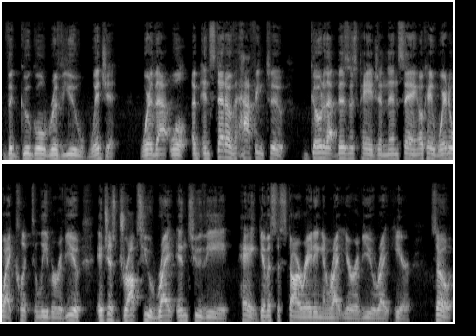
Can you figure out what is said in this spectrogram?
the Google review widget where that will um, instead of having to go to that business page and then saying, okay, where do I click to leave a review? It just drops you right into the, hey, give us a star rating and write your review right here. So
